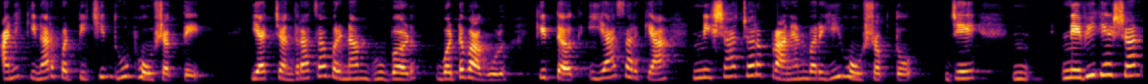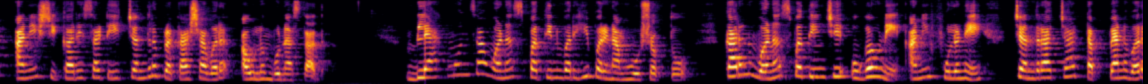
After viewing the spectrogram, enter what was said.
आणि किनारपट्टीची धूप होऊ शकते. यात चंद्राचा परिणाम घुबड वटवागूळ कीटक यासारख्या निशाचर प्राण्यांवरही होऊ शकतो जे नेव्हिगेशन आणि शिकारीसाठी चंद्रप्रकाशावर अवलंबून असतात. ब्लॅकमूनचा वनस्पतींवरही परिणाम होऊ शकतो कारण वनस्पतींचे उगवणे आणि फुलणे चंद्राच्या टप्प्यांवर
